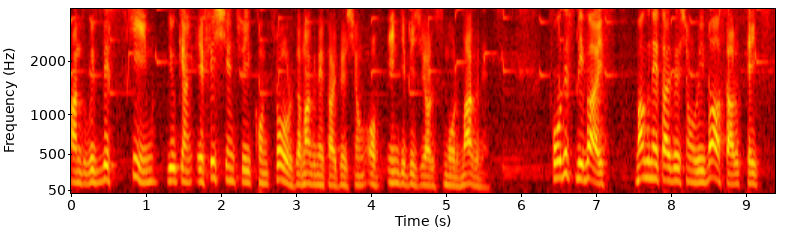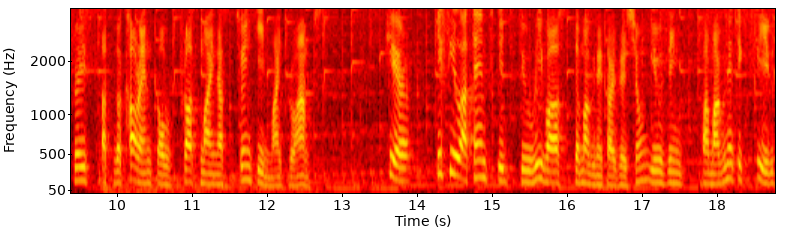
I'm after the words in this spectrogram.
and with this scheme, you can efficiently control the magnetization of individual small magnets. For this device, magnetization reversal takes place at the current of plus minus 20 microamps. Here, if you attempted to reverse the magnetization using a magnetic field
